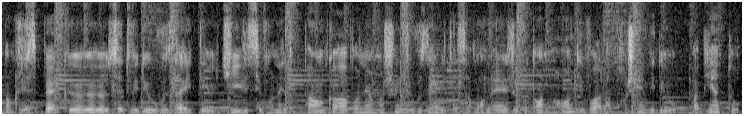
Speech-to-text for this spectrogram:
Donc j'espère que cette vidéo vous a été utile. Si vous n'êtes pas encore abonné à ma chaîne, je vous invite à s'abonner. Je vous donne rendez-vous à la prochaine vidéo. À bientôt.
